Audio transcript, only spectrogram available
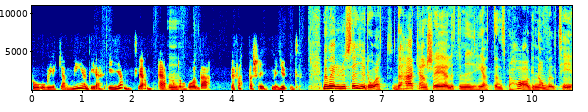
två olika medier egentligen, även mm. om de båda befattar sig med ljud. Men vad är det du säger då att det här kanske är lite nyhetens behag, novelty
